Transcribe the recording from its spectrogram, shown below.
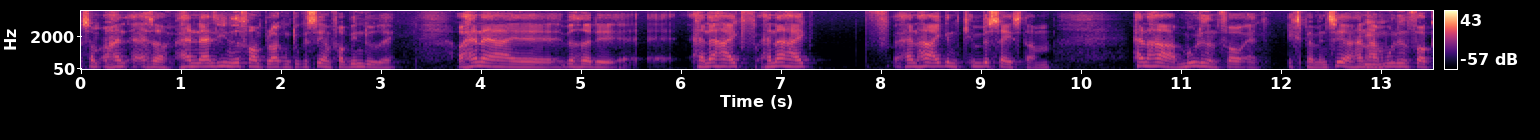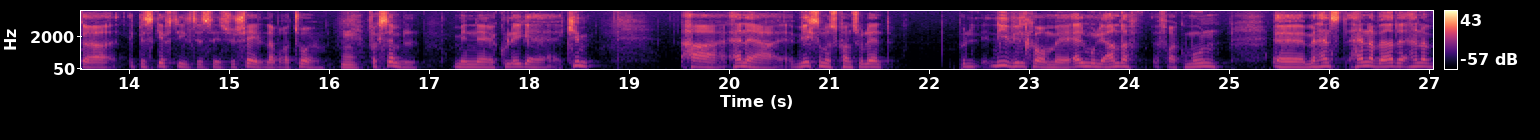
som, og han, altså, han er lige nede foran blokken, du kan se ham fra vinduet af. Og han er, øh, hvad hedder det, han er her ikke, han er her ikke, han har ikke en kæmpe sagstamme. Han har muligheden for at eksperimentere. Han mm. har muligheden for at gøre beskæftigelse til et socialt laboratorium. Mm. For eksempel min øh, kollega Kim, har, han er virksomhedskonsulent på lige vilkår med alle mulige andre fra kommunen. Øh, men han, han, har været der, han, har,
